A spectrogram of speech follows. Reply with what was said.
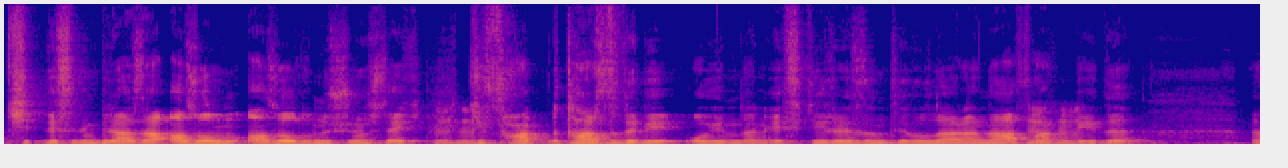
kitlesinin biraz daha az, ol, az olduğunu düşünürsek Hı hı. ki farklı tarzda da bir oyundan hani eski Resident Evil'lardan daha hı. farklıydı. Ee,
